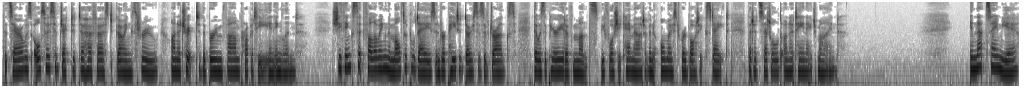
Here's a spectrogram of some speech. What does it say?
that Sarah was also subjected to her first going through on a trip to the Broome Farm property in England. She thinks that following the multiple days and repeated doses of drugs, there was a period of months before she came out of an almost robotic state that had settled on her teenage mind. In that same year,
